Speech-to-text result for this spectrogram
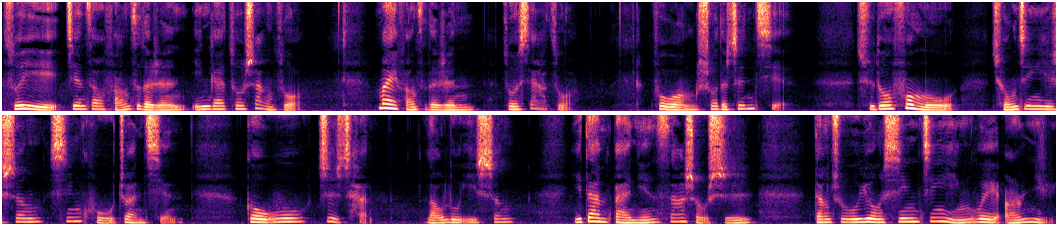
所以，建造房子的人应该坐上座，卖房子的人坐下座。富翁说得真切，许多父母。穷尽一生，辛苦赚钱，购屋置产，劳碌一生。一旦百年撒手时，当初用心经营为儿女，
